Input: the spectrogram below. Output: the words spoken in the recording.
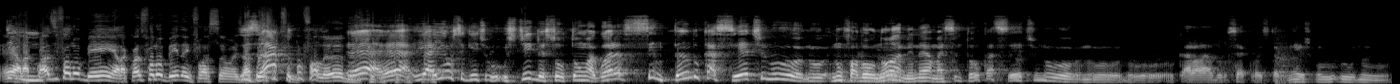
é, ela quase falou bem, ela quase falou bem da inflação, exatamente Exato. o que você está falando. É, é. E aí é o seguinte, o Stiglitz soltou um agora sentando o cacete no, no não falou o nome, né? Mas sentou o cacete no, no, no cara lá do século estadounidense, no, no,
